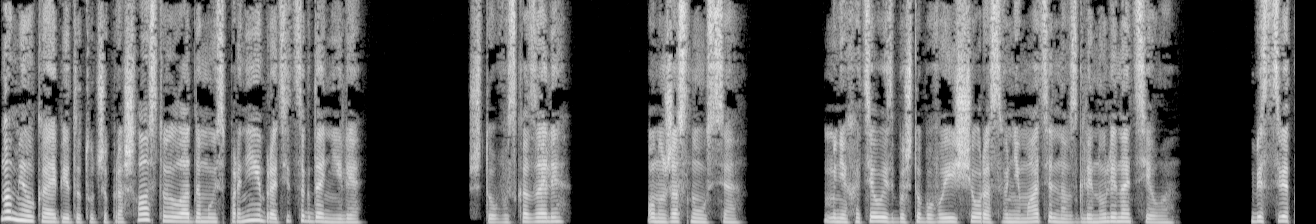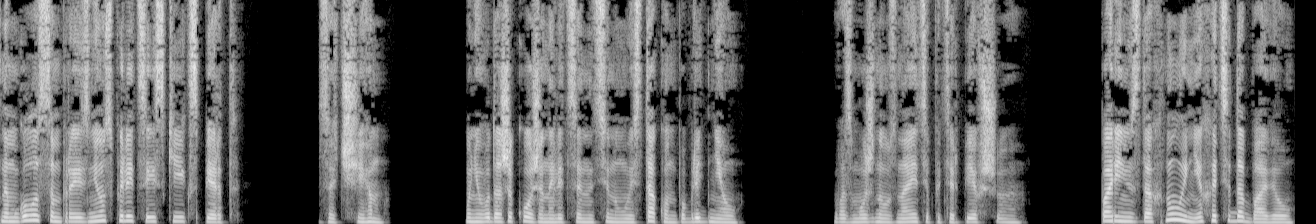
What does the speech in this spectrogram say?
Но мелкая обида тут же прошла, стоило одному из парней обратиться к Даниле. «Что вы сказали?» Он ужаснулся. Мне хотелось бы, чтобы вы еще раз внимательно взглянули на тело. Бесцветным голосом произнес полицейский эксперт. Зачем? У него даже кожа на лице натянулась, так он побледнел. Возможно, узнаете потерпевшую. Парень вздохнул и нехотя добавил.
